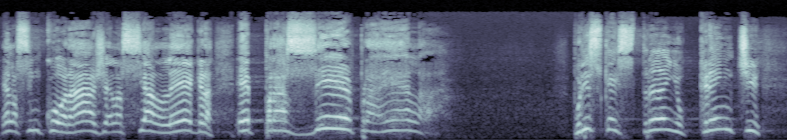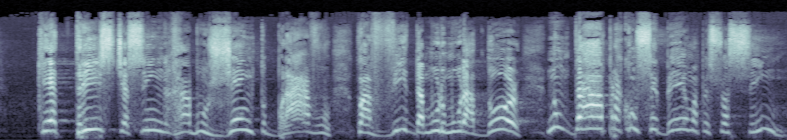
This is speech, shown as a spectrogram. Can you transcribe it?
ela se encoraja, ela se alegra, é prazer para ela. Por isso que é estranho, crente que é triste, assim, rabugento, bravo, com a vida, murmurador, não dá para conceber uma pessoa assim.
